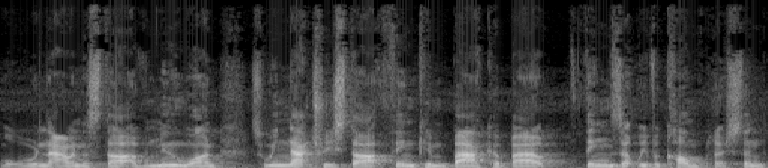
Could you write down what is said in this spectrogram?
or we're now in the start of a new one. So we naturally start thinking back about things that we've accomplished. And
